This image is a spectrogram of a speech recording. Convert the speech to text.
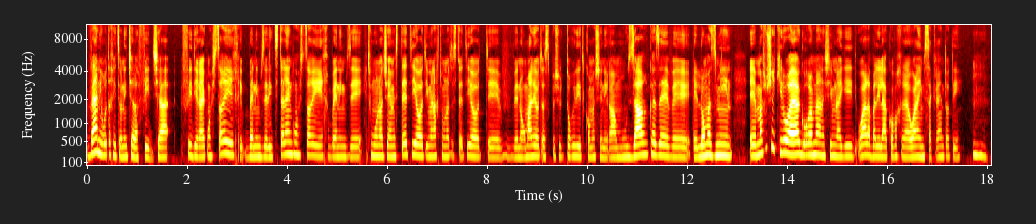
והנראות החיצונית של הפיד, שהפיד ייראה כמו שצריך, בין אם זה להצטלם כמו שצריך, בין אם זה תמונות שהן אסתטיות, אם אין לך תמונות אסתטיות אה, ונורמליות, אז פשוט תורידי את כל מה שנראה מוזר כזה ולא מזמין. אה, משהו שכאילו היה גורם לאנשים להגיד, וואלה, בא לי לעקוב אחריה, וואלה, היא מסקרנת אותי. Mm-hmm.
